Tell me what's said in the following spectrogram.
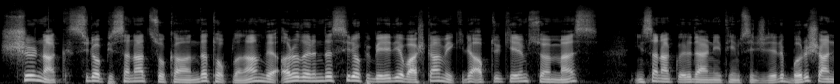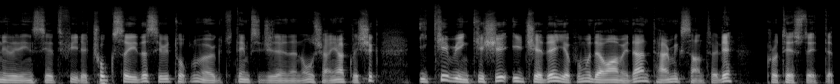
Şırnak, Silopi Sanat Sokağı'nda toplanan ve aralarında Silopi Belediye Başkan Vekili Abdülkerim Sönmez, İnsan Hakları Derneği temsilcileri Barış Anneleri İnisiyatifi ile çok sayıda sivil toplum örgütü temsilcilerinden oluşan yaklaşık 2000 kişi ilçede yapımı devam eden termik santrali protesto etti.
